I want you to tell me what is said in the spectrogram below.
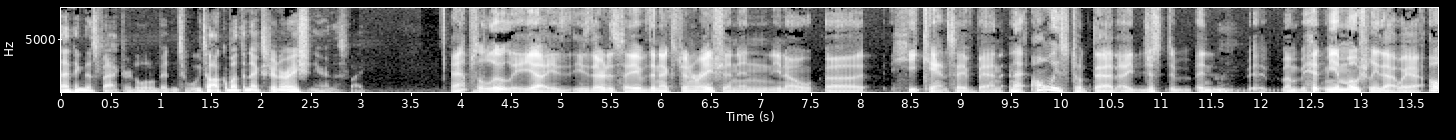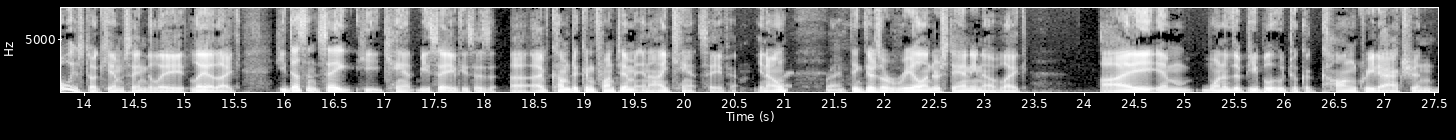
I- I think that's factored a little bit into we talk about the next generation here in this fight Absolutely. Yeah. He's, he's there to save the next generation. And, you know, uh, he can't save Ben. And I always took that. I just it, um, hit me emotionally that way. I always took him saying to Le- Leia, like, he doesn't say he can't be saved. He says, uh, I've come to confront him and I can't save him. You know? right I think there's a real understanding of like, I am one of the people who took a concrete action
